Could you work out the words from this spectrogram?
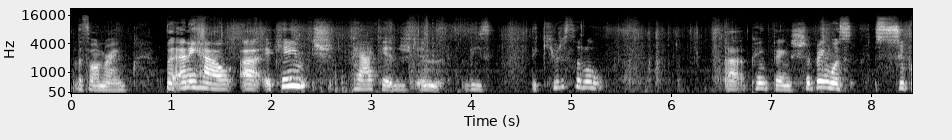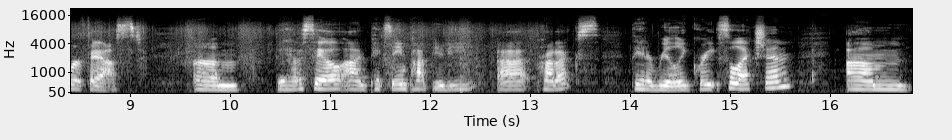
the phone rang. But anyhow, uh, it came packaged in these, the cutest little uh, pink things. Shipping was super fast. Um, they had a sale on Pixi and Pop Beauty uh, products. They had a really great selection. Um,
